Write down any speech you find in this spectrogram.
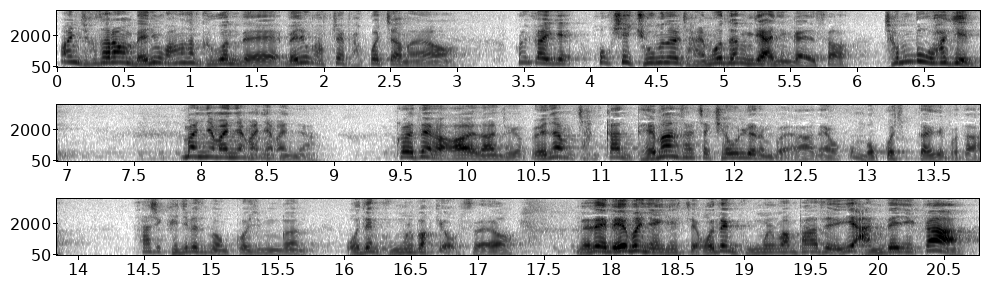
아니 저 사람은 메뉴가 항상 그건데 메뉴가 갑자기 바꿨잖아요. 그러니까 이게 혹시 주문을 잘못하는 게 아닌가 해서 전부 확인. 맞냐 맞냐 맞냐 맞냐. 그래서 내가 아, 난 지금 왜냐면 잠깐 배만 살짝 채우려는 거야. 내가 꼭 먹고 싶다기보다 사실 그 집에서 먹고 싶은 건 오뎅 국물밖에 없어요. 내가 매번 얘기했죠. 오뎅 국물만 파서 이게 안 되니까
